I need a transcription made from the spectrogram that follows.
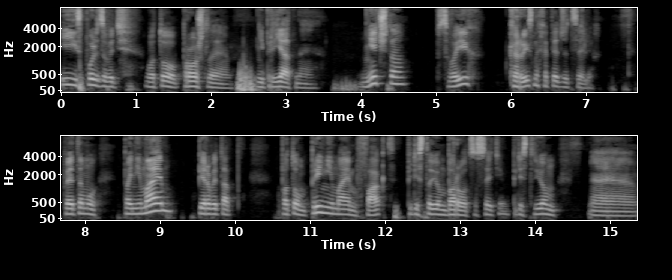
и использовать вот то прошлое неприятное нечто в своих корыстных, опять же, целях. Поэтому понимаем первый этап, потом принимаем факт, перестаем бороться с этим, перестаем э,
